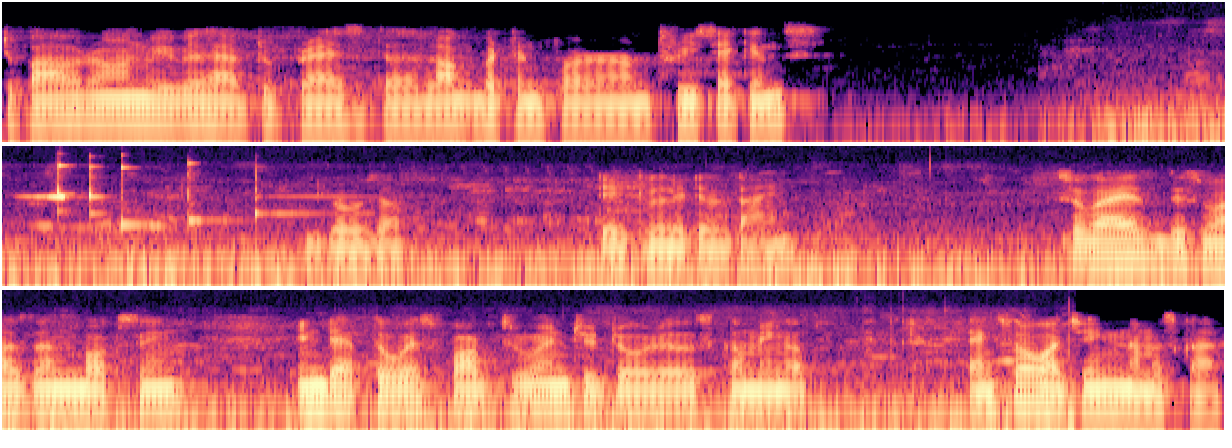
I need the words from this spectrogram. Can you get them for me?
To power on we will have to press the lock button for around 3 seconds. It goes up. Take a little time. So guys this was the unboxing in-depth OS walkthrough and tutorials coming up. Thanks for watching. Namaskar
